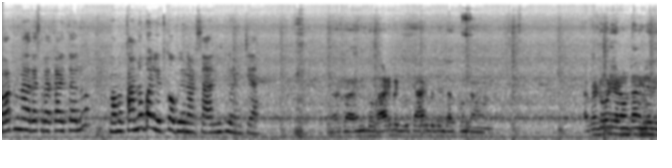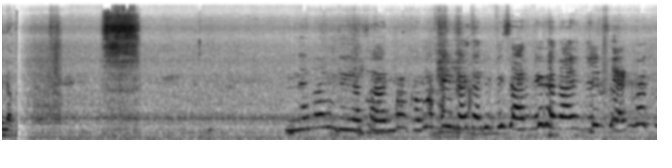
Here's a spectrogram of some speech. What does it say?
ఒకటిన్నర ఎకరా కాగితాలు మమ్మల్ని తన్నుబాయి ఎత్తుకోపోయినాడు సార్ ఇంట్లో నుంచే. నాకు ఆయనకు ఒక ఆడబిడ్డ పుట్టి ఆడబిడ్డని చదువుకుంటాము ఆ బిడ్డ కూడా ఇక్కడ ఉండడానికి లేదని చెప్తాను ఇదేమైంది సార్. మాకు మాకు ఇంకా చెప్పి సార్. మీరే మాకు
